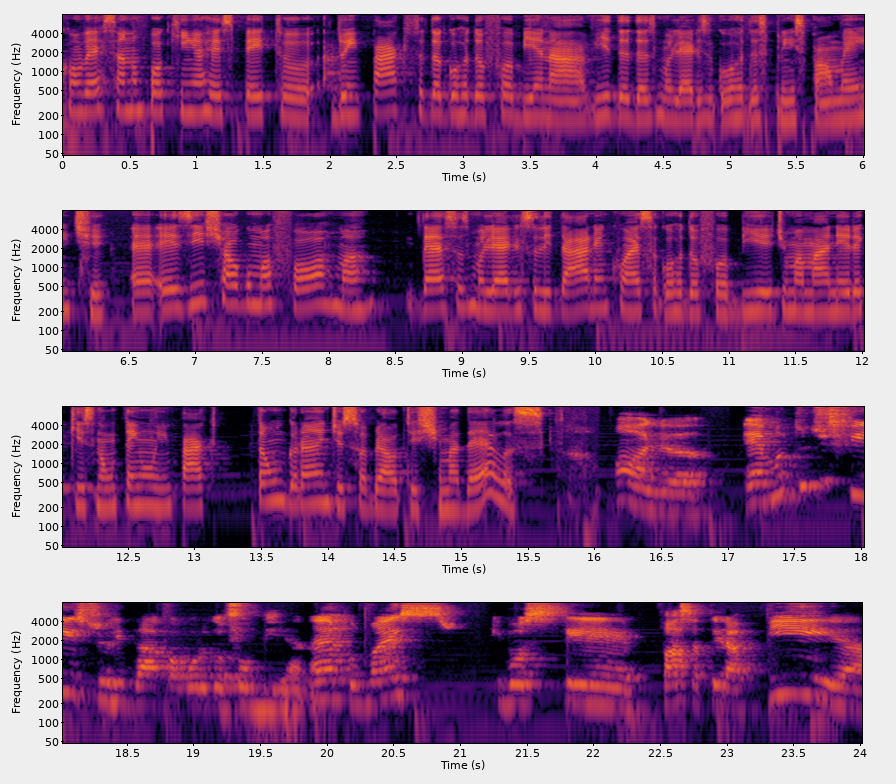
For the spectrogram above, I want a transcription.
Conversando um pouquinho a respeito do impacto da gordofobia na vida das mulheres gordas, principalmente, é, existe alguma forma dessas mulheres lidarem com essa gordofobia de uma maneira que isso não tenha um impacto tão grande sobre a autoestima delas? Olha, é muito difícil lidar com a gordofobia, né? Por mais que você faça terapia,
